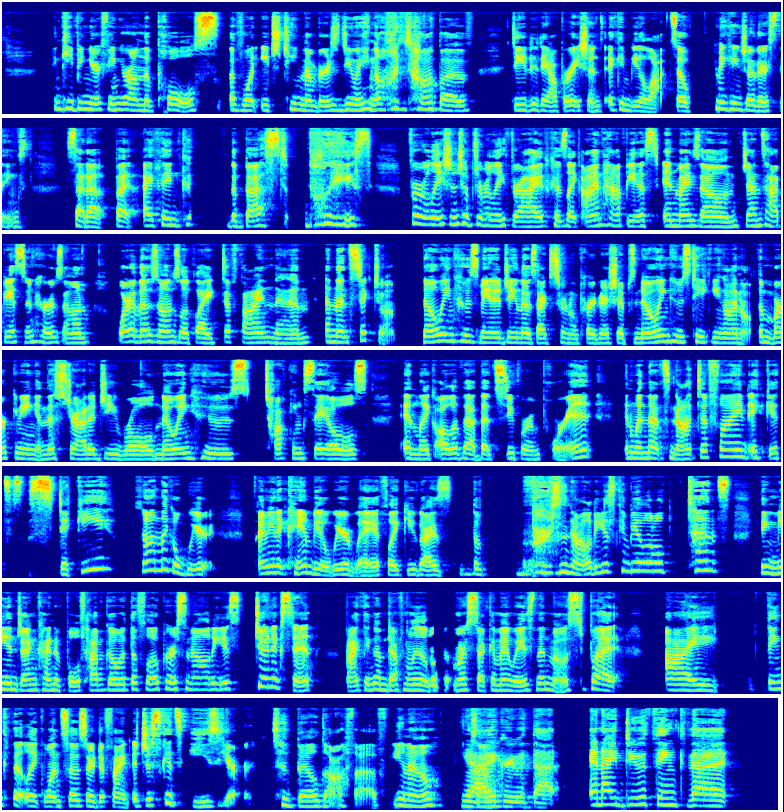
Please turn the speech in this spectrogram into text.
And keeping your finger on the pulse of what each team member is doing on top of day to day operations, it can be a lot. So making sure there's things set up. But I think the best place for a relationship to really thrive because like I'm happiest in my zone, Jen's happiest in her zone. What do those zones look like? Define them and then stick to them knowing who's managing those external partnerships, knowing who's taking on the marketing and the strategy role, knowing who's talking sales and like all of that, that's super important. And when that's not defined, it gets sticky. It's not like a weird, I mean, it can be a weird way if like you guys, the personalities can be a little tense. I think me and Jen kind of both have go with the flow personalities to an extent. I think I'm definitely a little bit more stuck in my ways than most, but I think that like once those are defined, it just gets easier to build off of, you know? Yeah, so. I agree with that. And I do think that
